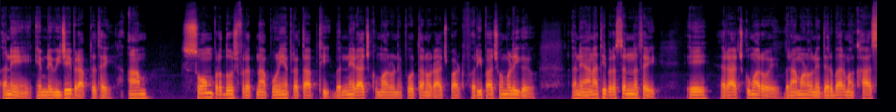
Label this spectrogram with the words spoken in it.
અને એમને વિજય પ્રાપ્ત થઈ. આમ સોમ પ્રદોષ વ્રતના પુણ્ય પ્રતાપથી બંને રાજકુમારોને પોતાનો રાજપાટ ફરી પાછો મળી ગયો અને આનાથી પ્રસન્ન થઈ એ રાજકુમારોએ બ્રાહ્મણોને દરબારમાં ખાસ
